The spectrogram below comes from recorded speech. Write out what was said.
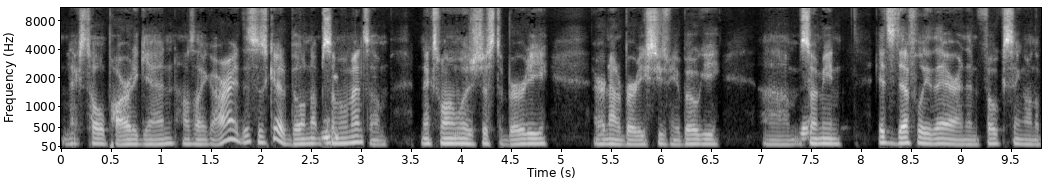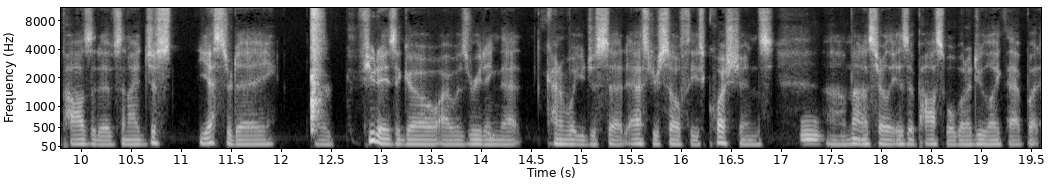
next hole parred again. I was like, all right, this is good, building up mm-hmm. some momentum. Next one was just a birdie, or not a birdie, excuse me, a bogey. Um, yep. So I mean, it's definitely there. And then focusing on the positives. And I just yesterday or a few days ago, I was reading that kind of what you just said. Ask yourself these questions. Mm. Um, not necessarily is it possible, but I do like that. But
